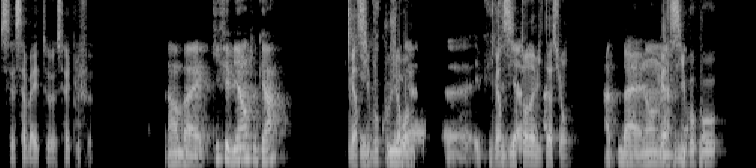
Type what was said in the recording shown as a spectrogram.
ça, ça va être, ça va être le feu. Ah, bah, kiffez bien en tout cas. Merci Et beaucoup, puis, Jérôme. euh, et puis Merci de à, ton invitation. à- bah, non, Merci beaucoup.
